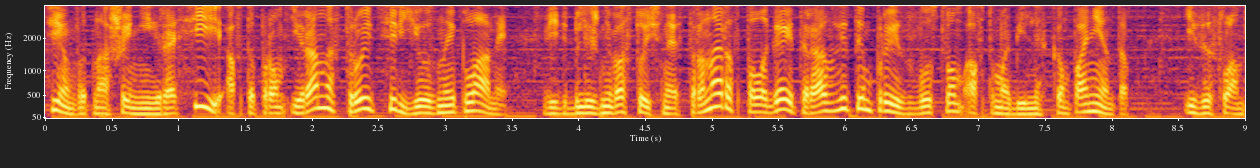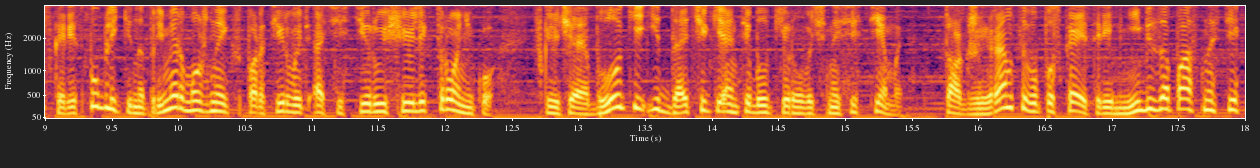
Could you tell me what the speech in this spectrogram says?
тем, в отношении России автопром Ирана строит серьезные планы, ведь ближневосточная страна располагает развитым производством автомобильных компонентов. Из Исламской республики, например, можно экспортировать ассистирующую электронику, включая блоки и датчики антиблокировочной системы, также иранцы выпускают ремни безопасности,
